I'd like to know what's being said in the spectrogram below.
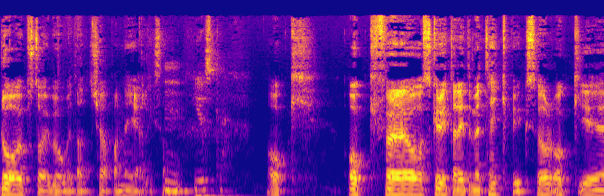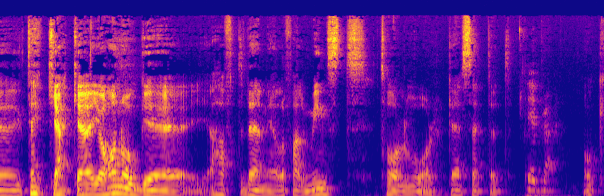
då uppstår ju behovet att köpa nya liksom. Just det. Och, Och för att skryta lite med täckbyxor och eh, täckjacka. Jag har nog eh, haft den i alla fall minst 12 år, det sättet. Det är bra. Och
